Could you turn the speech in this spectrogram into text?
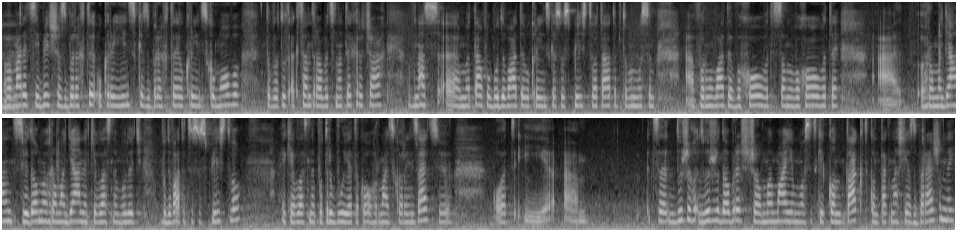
В Америці більше зберегти українське, зберегти українську мову. Тобто тут акцент робиться на тих речах. В нас е, мета побудувати українське суспільство. Та тобто ми мусимо е, формувати, виховувати, самовиховувати е, громадян, свідомих громадян, які власне будуть будувати це суспільство, яке власне потребує такого громадську організацію. От і ем, це дуже дуже добре, що ми маємо все таки контакт. Контакт наш є збережений,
